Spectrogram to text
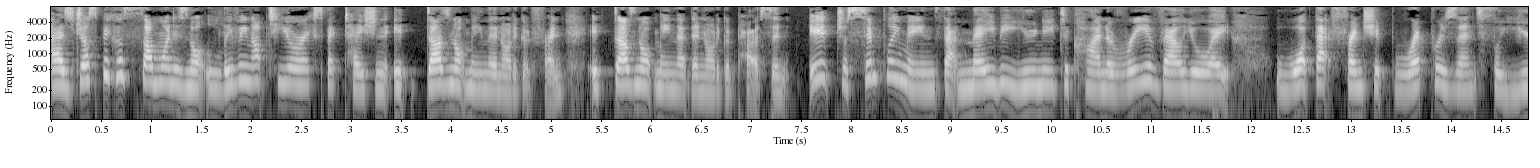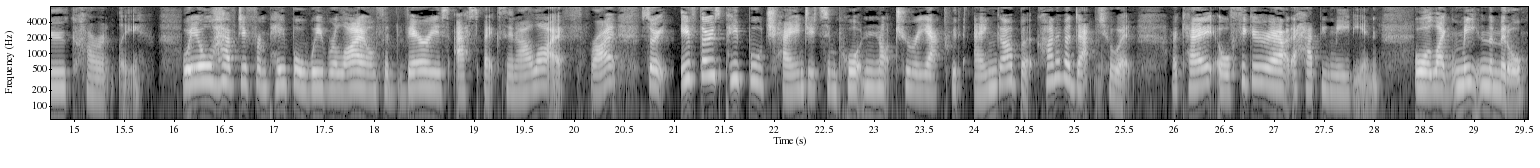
As just because someone is not living up to your expectation, it does not mean they're not a good friend. It does not mean that they're not a good person. It just simply means that maybe you need to kind of reevaluate what that friendship represents for you currently. We all have different people we rely on for various aspects in our life, right? So if those people change, it's important not to react with anger, but kind of adapt to it, okay? Or figure out a happy median or like meet in the middle,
